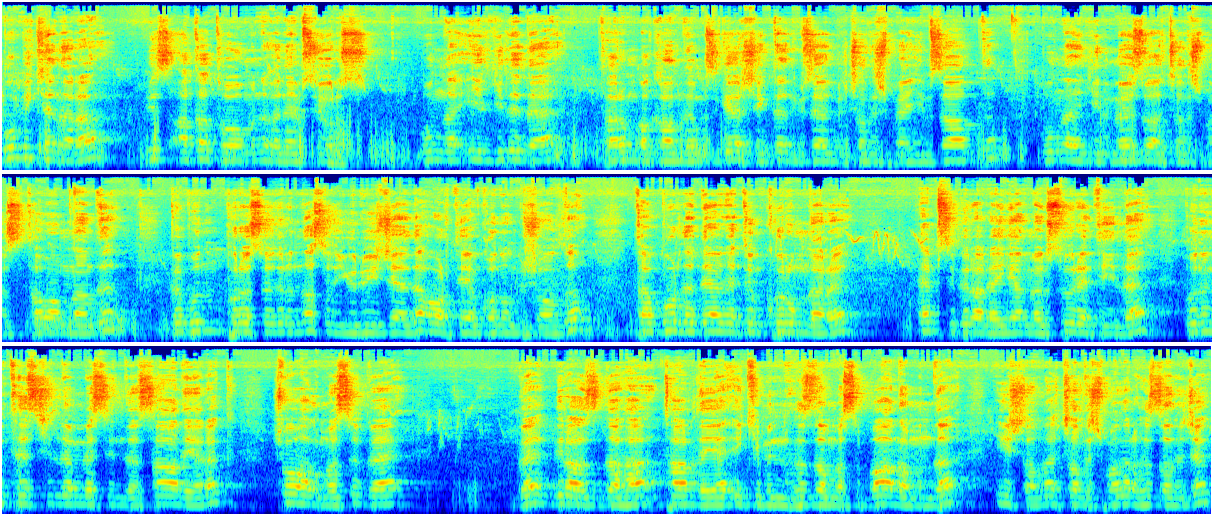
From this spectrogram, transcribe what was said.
bu bir kenara biz ata tohumunu önemsiyoruz. Bununla ilgili de Tarım Bakanlığımız gerçekten güzel bir çalışmaya imza attı. Bununla ilgili mevzuat çalışması tamamlandı ve bunun prosedürü nasıl yürüyeceği de ortaya konulmuş oldu. Tabii burada devletin kurumları hepsi bir araya gelmek suretiyle bunun tescillenmesini de sağlayarak çoğalması ve ve biraz daha tarlaya ekiminin hızlanması bağlamında inşallah çalışmalar hızlanacak.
